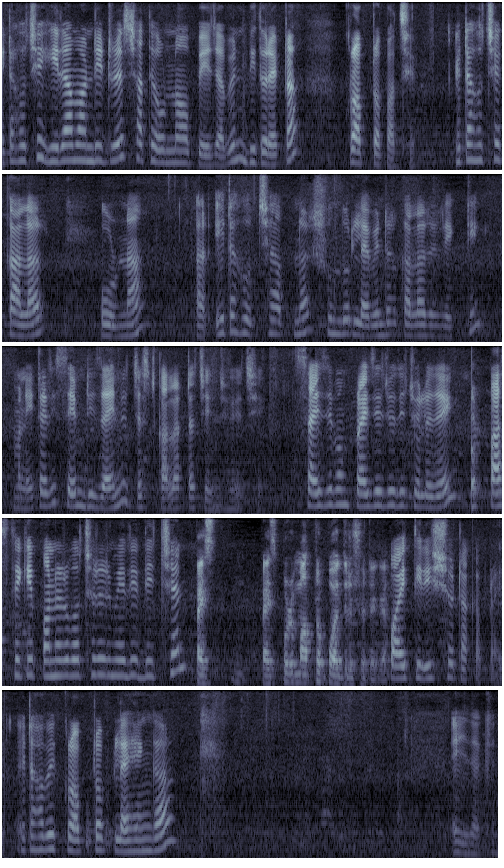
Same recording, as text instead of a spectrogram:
এটা হচ্ছে হীরামান্ডি ড্রেস সাথে ওড়নাও পেয়ে যাবেন ভিতরে একটা ক্রপ টপ আছে। এটা হচ্ছে কালার ওড়না আর এটা হচ্ছে আপনার সুন্দর ল্যাভেন্ডার কালারের একটি মানে এটারই সেম ডিজাইনের জাস্ট কালারটা চেঞ্জ হয়েছে। সাইজ এবং প্রাইজে যদি চলে যাই পাঁচ থেকে পনেরো বছরের মেয়েদের দিচ্ছেন। প্রাইস প্রাইস মাত্র পঁয়ত্রিশশো টাকা। পঁয়ত্রিশশো টাকা প্রাইস এটা হবে ক্রপ টপ লেহেঙ্গা। এই দেখেন।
